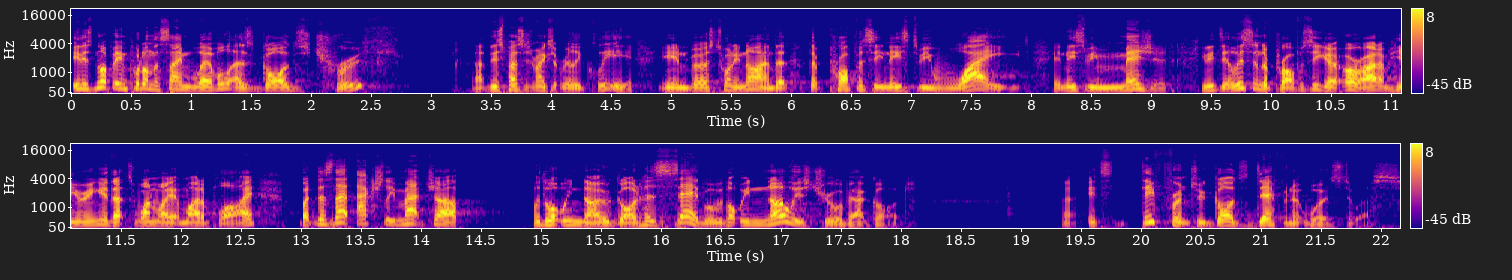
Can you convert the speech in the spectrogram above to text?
It is not being put on the same level as God's truth. Uh, this passage makes it really clear in verse 29 that, that prophecy needs to be weighed, it needs to be measured. You need to listen to prophecy, go, all right, I'm hearing you, that's one way it might apply. But does that actually match up with what we know God has said, with what we know is true about God? Uh, it's different to God's definite words to us.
